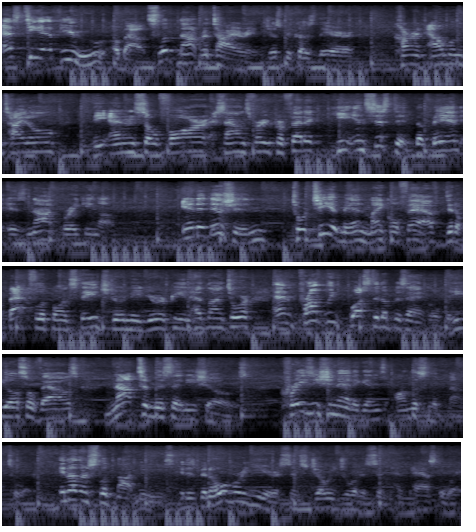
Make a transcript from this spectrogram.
STFU about Slipknot retiring just because their current album title, The End So Far, sounds very prophetic. He insisted the band is not breaking up. In addition, Tortilla Man Michael Pfaff did a backflip on stage during the European headline tour and promptly busted up his ankle, but he also vows not to miss any shows. Crazy shenanigans on the Slipknot tour. In other Slipknot news, it has been over a year since Joey Jordison had passed away,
